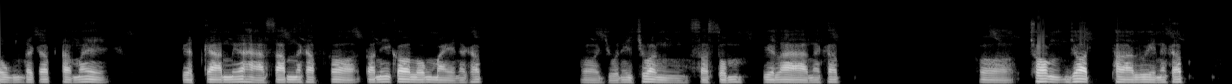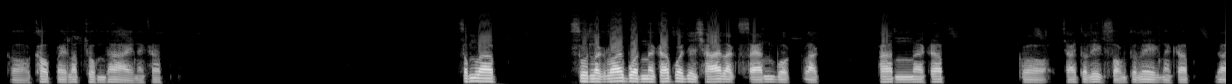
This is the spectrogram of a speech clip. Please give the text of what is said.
ลงนะครับทำให้ เกิดการเนื้อหาซ้ำนะครับ ก็ตอนนี้ก็ลงใหม่นะครับ ก็อยู่ในช่วงสะสมเวลานะครับ ก็ช่องยอดพารวยนะครับ ก็เข้าไปรับชมได้นะครับสำหรับสูตรหลักร้อยบนนะครับ ก็จะใช้หลักแสนบวกหลักพันนะครับ ก็ใช้ตัวเลขสองตัวเลขนะครับ ได้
